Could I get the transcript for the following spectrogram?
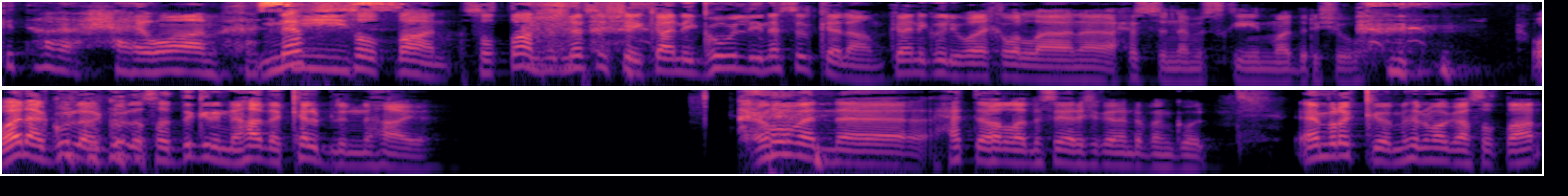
كنت هذا حيوان خسيس. نفس سلطان. سلطان نفس الشيء. كان يقول لي نفس الكلام. كان يقول لي والله يا والله أنا أحس إنه مسكين ما أدري شو. وأنا أقول له أقول له صدقني إن هذا كلب للنهاية. عموما آه، حتى والله نسينا شو كنا نبغى نقول. امرك مثل ما قال سلطان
